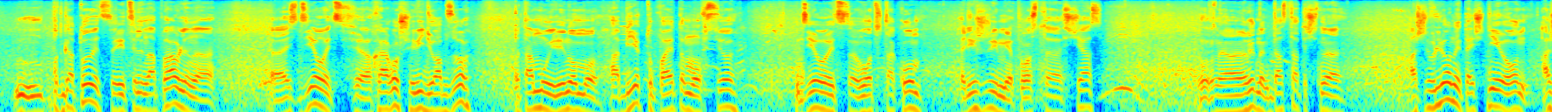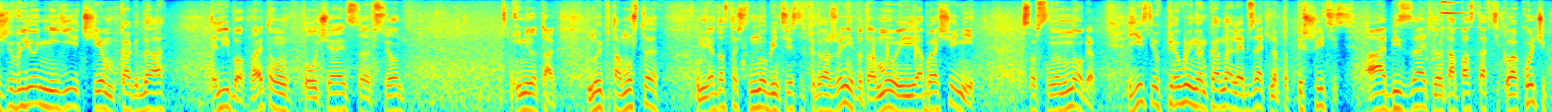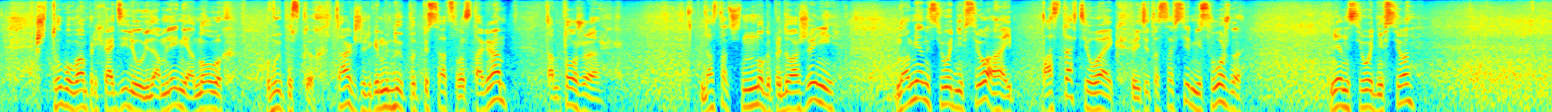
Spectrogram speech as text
подготовиться и целенаправленно э, сделать хороший видеообзор по тому или иному объекту, поэтому все делается вот в таком режиме. Просто сейчас э, рынок достаточно оживленный, точнее он оживленнее, чем когда-либо. Поэтому получается все именно так. Ну и потому что у меня достаточно много интересных предложений, потому и обращений, собственно, много. Если вы впервые на моем канале, обязательно подпишитесь, а обязательно там поставьте колокольчик, чтобы вам приходили уведомления о новых выпусках. Также рекомендую подписаться в Инстаграм, там тоже достаточно много предложений. Ну а у меня на сегодня все. А, и поставьте лайк, ведь это совсем не сложно. Меня на сегодня все.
